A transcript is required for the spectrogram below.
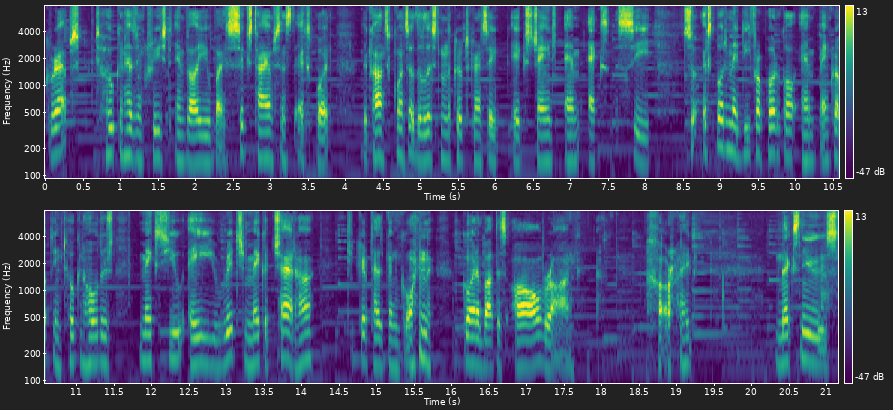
Grap's token has increased in value by six times since the exploit, the consequence of the listing on the cryptocurrency exchange MXC. So, exploiting a DeFi protocol and bankrupting token holders makes you a rich mega chad, huh? Decrypt has been going going about this all wrong. all right. Next news,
